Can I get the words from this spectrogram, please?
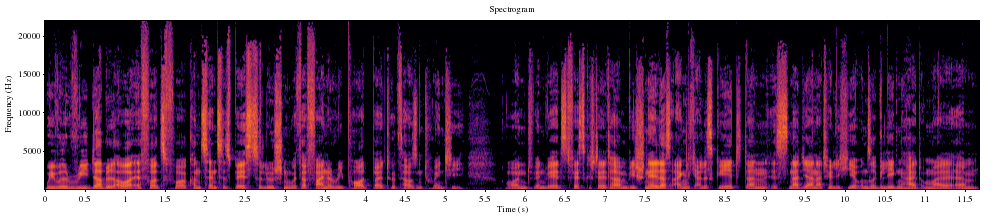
We will redouble our efforts for a consensus-based solution with a final report by 2020. Und wenn wir jetzt festgestellt haben, wie schnell das eigentlich alles geht, dann ist Nadja natürlich hier unsere Gelegenheit, um mal ähm,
